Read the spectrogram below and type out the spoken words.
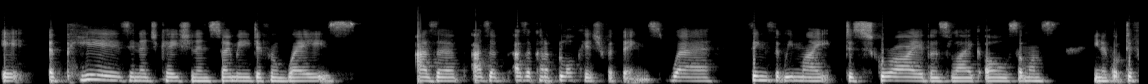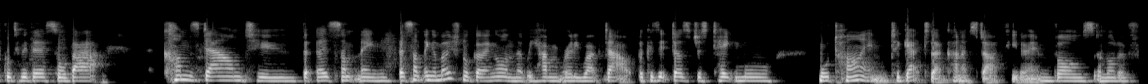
it appears in education in so many different ways as a as a as a kind of blockage for things where things that we might describe as like oh someone's you know got difficulty with this or that comes down to that there's something there's something emotional going on that we haven't really worked out because it does just take more more time to get to that kind of stuff you know it involves a lot of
